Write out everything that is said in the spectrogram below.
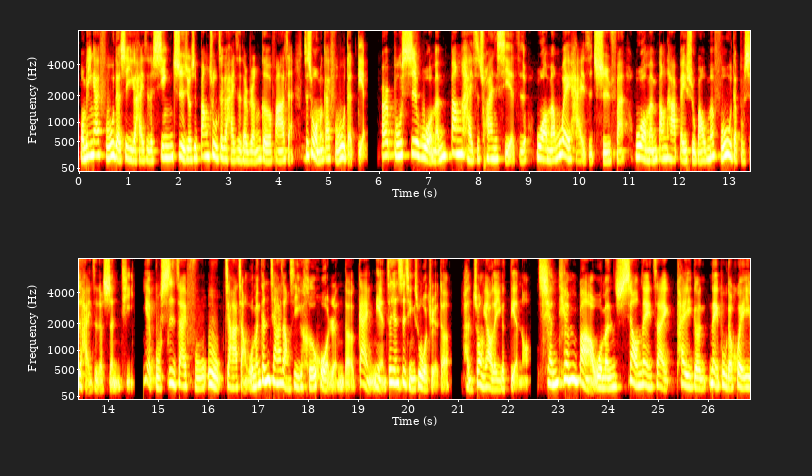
我们应该服务的是一个孩子的心智，就是帮助这个孩子的人格发展，这是我们该服务的点。而不是我们帮孩子穿鞋子，我们喂孩子吃饭，我们帮他背书包，我们服务的不是孩子的身体，也不是在服务家长。我们跟家长是一个合伙人的概念，这件事情是我觉得很重要的一个点哦。前天吧，我们校内在开一个内部的会议，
